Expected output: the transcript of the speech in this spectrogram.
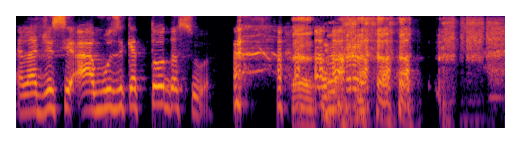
Ela disse, a música é toda sua. É.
